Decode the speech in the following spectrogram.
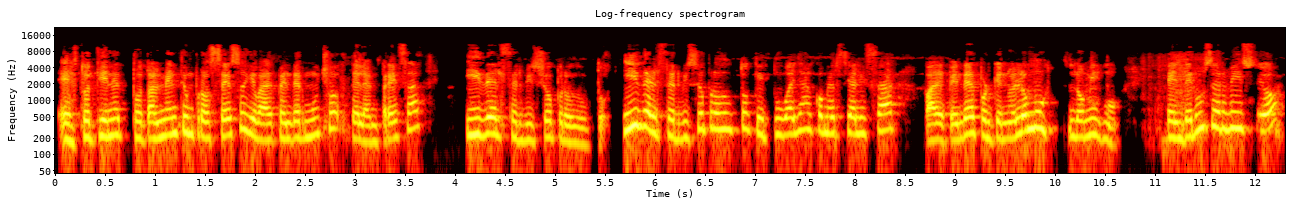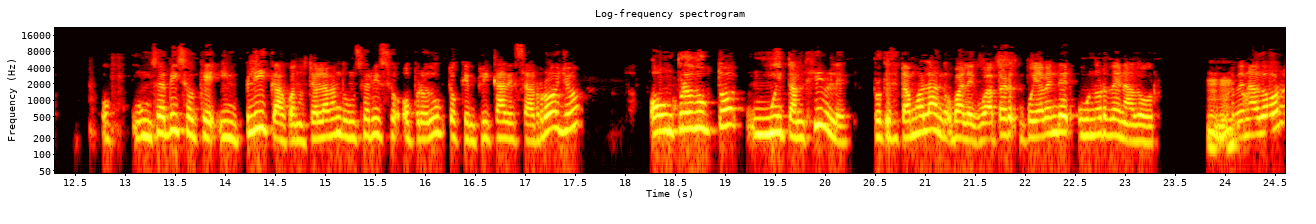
Esto tiene totalmente un proceso y va a depender mucho de la empresa y del servicio producto. Y del servicio producto que tú vayas a comercializar va a depender, porque no es lo, lo mismo vender un servicio, o un servicio que implica, cuando estoy hablando de un servicio o producto que implica desarrollo, o un producto muy tangible. Porque si estamos hablando, vale, voy a, voy a vender un ordenador. Un ordenador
